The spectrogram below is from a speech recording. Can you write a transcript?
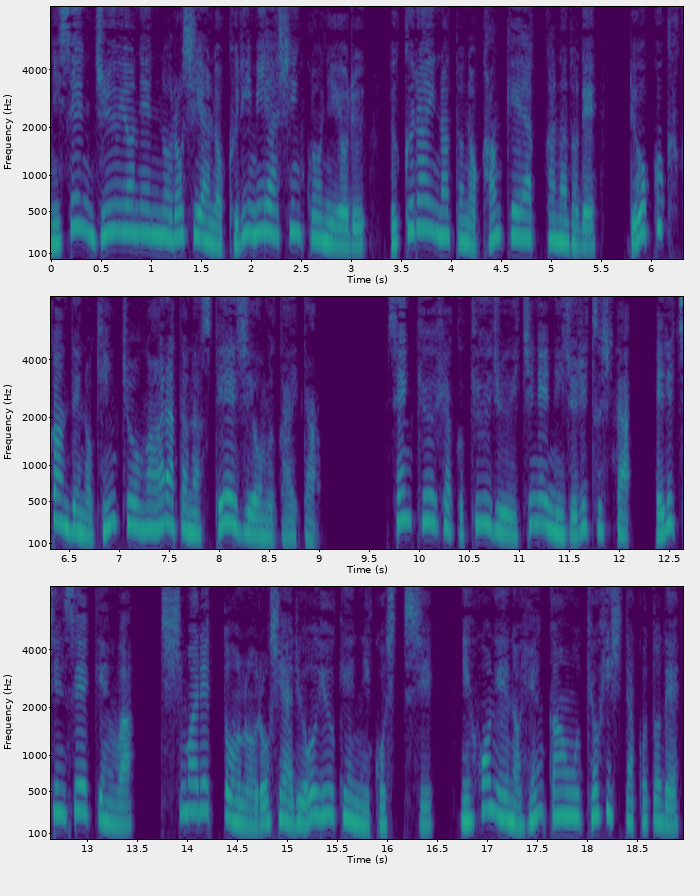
2014年のロシアのクリミア侵攻によるウクライナとの関係悪化などで、両国間での緊張が新たなステージを迎えた。1991年に樹立したエリツィン政権は、千島列島のロシア領有権に固執し、日本への返還を拒否したことで、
